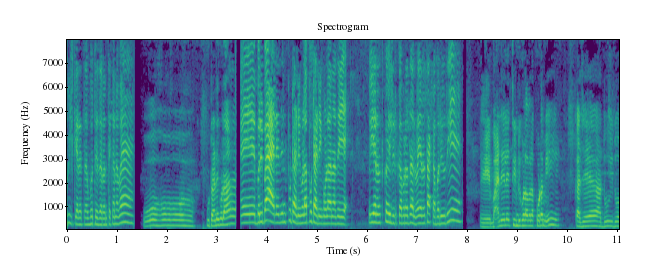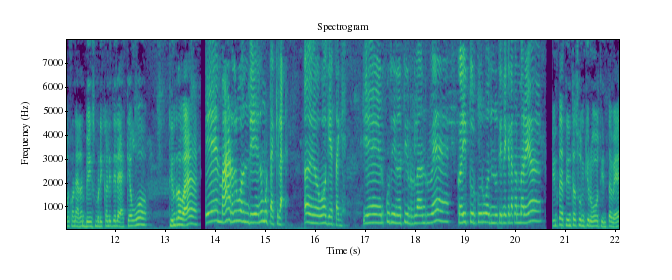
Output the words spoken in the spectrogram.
ಬಿಳ್ಕೆರೆ ಹತ್ರ ಬತ್ತಿದಾರಂತೆ ಕಣವ ಓಹೋ ಪುಟಾಣಿಗಳ? ಏ ಬರಿ ಬಾಳೆ ನಿನ್ ಪುಟಾಣಿಗಳ ಪುಟಾಣಿಗಳ ಅನ್ನೋದೇ ಏನೋ ಕೈಲಿ ಇಟ್ಕೊಬರೋದಲ್ವ ತಕ ಬರೀವ್ರಿ. ಏ ಮನೇಲೆ ತಿಂಡಿಗಳವಲ್ಲ ಕೊಡಮಿ. ಕಜೆ ಅದು ಇದು ಅನ್ಕೊಂಡು ಎಲ್ಲ ಬೇಸ್ ಮಡಿಕೊಂಡಿದ್ದಿಲ್ಲ ಯಾಕೆ ಅವು? ತಿನ್ರವ ಏನ್ ಮಾಡಿದ್ರು ಒಂದೇನು ಮುಟ್ಟಕ್ಕಿಲ್ಲ. ಅಯ್ಯೋ ಹೋಗಿ ತಗೆ ಏನ್ ಕುದಿನ ತಿನ್ರಲ್ಲ ಅಂದ್ರೆ ಕೈ ತುರ್ಕುರು ಒಂದು ತಿನ್ನಕ್ಕಿಲ್ಲ ಕಣ್ಮರೆಯ ತಿಂತ ತಿಂತ ಸುಮ್ಕಿರು ತಿಂತವೆ.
